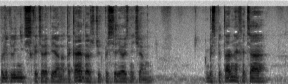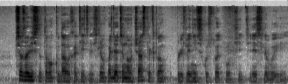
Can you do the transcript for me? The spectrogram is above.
Поликлиническая терапия, она такая, даже чуть посерьезнее, чем госпитальная, хотя все зависит от того, куда вы хотите. Если вы пойдете на участок, то поликлиническую стоит получить. Если вы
